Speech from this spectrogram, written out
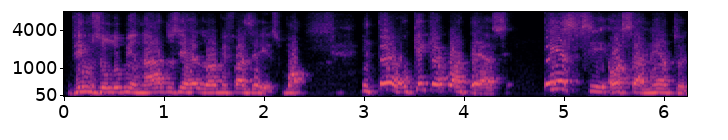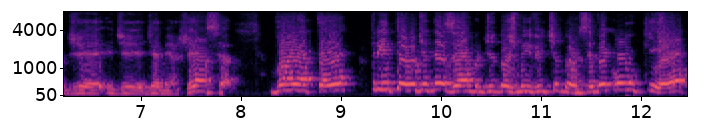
vem os iluminados e resolvem fazer isso. Bom, então, o que, que acontece? Esse orçamento de, de, de emergência vai até 31 de dezembro de 2022. Você vê como que é,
